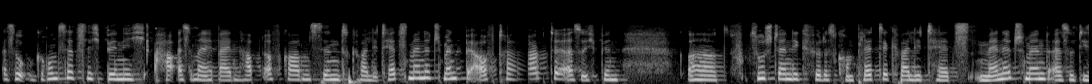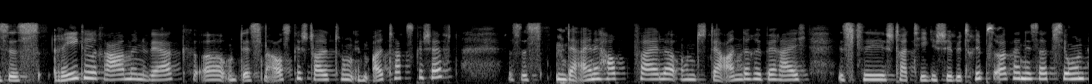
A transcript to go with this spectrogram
Also grundsätzlich bin ich, also meine beiden Hauptaufgaben sind Qualitätsmanagementbeauftragte. Also ich bin äh, zuständig für das komplette Qualitätsmanagement, also dieses Regelrahmenwerk äh, und dessen Ausgestaltung im Alltagsgeschäft. Das ist der eine Hauptpfeiler und der andere Bereich ist die strategische Betriebsorganisation.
